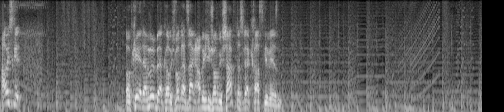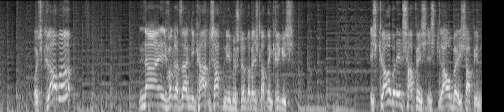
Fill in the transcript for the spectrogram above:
Habe ich's ge... Okay, der Müllberg, aber ich wollte gerade sagen, habe ich ihn schon geschafft? Das wäre krass gewesen. Oh, ich glaube... Nein, ich wollte gerade sagen, die Karten schaffen ihn bestimmt, aber ich glaube, den kriege ich. Ich glaube, den schaffe ich. Ich glaube, ich schaffe ihn.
